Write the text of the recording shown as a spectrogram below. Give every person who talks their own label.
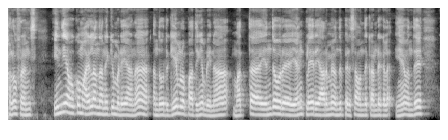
Speaker 1: Hello friends இந்தியாவுக்கும் Ireland அணிக்கும் இடையான அந்த ஒரு கேமில் பார்த்தீங்க அப்படின்னா மற்ற எந்த ஒரு யங் பிளேயர் யாருமே வந்து பெருசாக வந்து கண்டுக்கல. ஏன் வந்து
